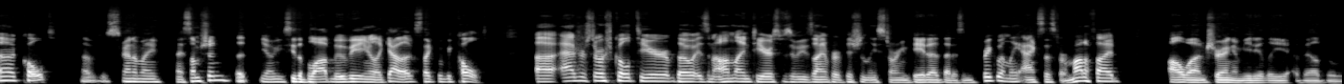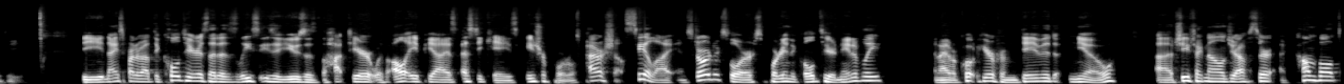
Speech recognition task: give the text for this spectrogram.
uh, cold. That was kind of my, my, assumption that you know you see the blob movie and you're like, yeah, it looks like it would be cold. Uh, Azure Storage Cold Tier, though, is an online tier specifically designed for efficiently storing data that is infrequently accessed or modified, all while ensuring immediately availability. The nice part about the cold tier is that it is least easy to use as the hot tier with all APIs, SDKs, Azure portals, PowerShell, CLI, and Storage Explorer supporting the cold tier natively. And I have a quote here from David Ngo, uh, Chief Technology Officer at Commvault.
